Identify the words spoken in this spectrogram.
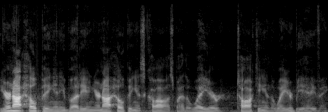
you're not helping anybody, and you're not helping his cause by the way you're talking and the way you're behaving.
